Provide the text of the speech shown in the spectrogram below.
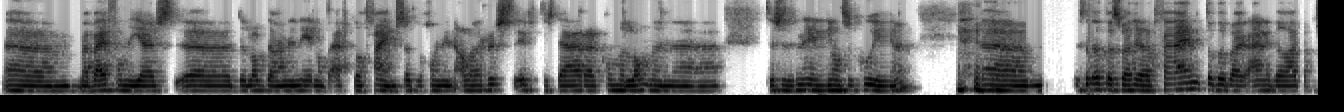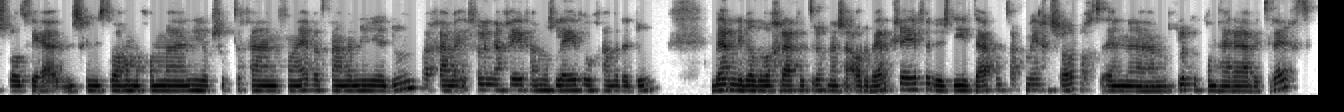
Ehm, maar wij vonden juist de lockdown in Nederland eigenlijk wel fijn. Zodat we gewoon in alle rust eventjes daar konden landen tussen de Nederlandse koeien. dus dat was wel heel fijn. Totdat we uiteindelijk wel hadden besloten van ja, misschien is het wel handig om nu op zoek te gaan van hey, wat gaan we nu doen? Waar gaan we invulling aan geven aan ons leven? Hoe gaan we dat doen? Bernie wilde wel graag weer terug naar zijn oude werkgever. Dus die heeft daar contact mee gezocht. En ehm, gelukkig kon hij daar weer terecht.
